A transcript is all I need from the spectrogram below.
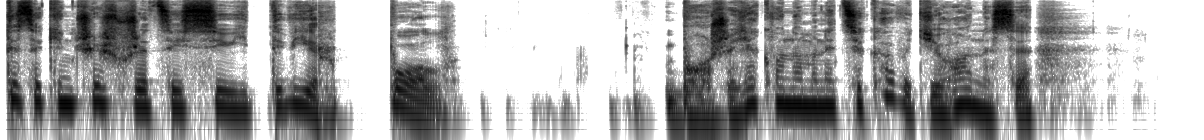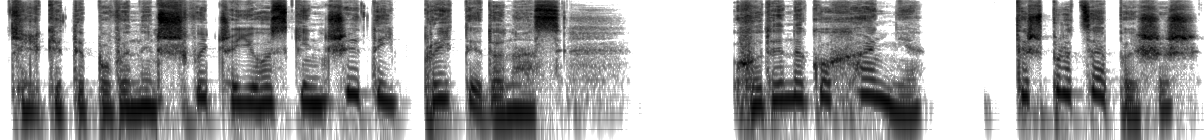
Ти закінчиш вже цей свій твір, Пол. Боже, як вона мене цікавить, Йоганнесе. Тільки ти повинен швидше його скінчити і прийти до нас. Година кохання, ти ж про це пишеш.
